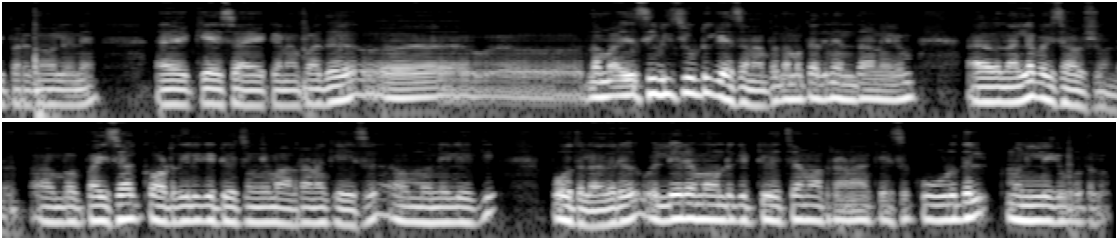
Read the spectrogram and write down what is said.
ഈ പറയുന്ന പോലെ തന്നെ കേസ് അയക്കണം. അപ്പോൾ അത് നമ്മൾ സിവിൽ സ്യൂട്ട് കേസാണ്. അപ്പോൾ നമുക്കതിന് എന്താണേലും നല്ല പൈസ ആവശ്യമുണ്ട്. അപ്പോൾ പൈസ കോടതിയിൽ കെട്ടിവെച്ചെങ്കിൽ മാത്രമാണ് കേസ് മുന്നിലേക്ക് പോകത്തുള്ളൂ. അതൊരു വലിയൊരു എമൗണ്ട് കെട്ടിവെച്ചാൽ മാത്രമാണ് ആ കേസ് കൂടുതൽ മുന്നിലേക്ക് പോകത്തുള്ളൂ.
